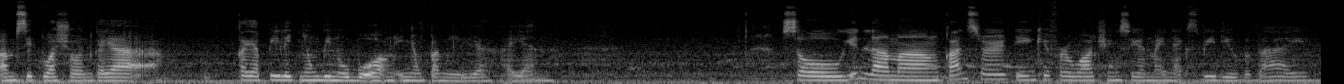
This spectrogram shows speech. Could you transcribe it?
um, sitwasyon. Kaya kaya pilit nyong binubuo ang inyong pamilya. Ayan. So yun lamang cancer. Thank you for watching. See you on my next video. Bye bye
